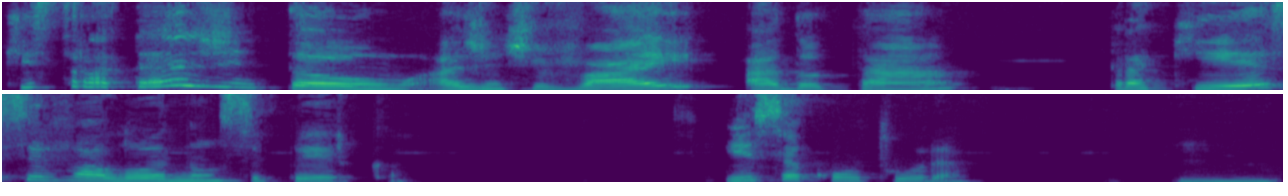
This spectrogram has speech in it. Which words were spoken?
Que estratégia, então, a gente vai adotar para que esse valor não se perca? Isso é cultura. Uhum.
